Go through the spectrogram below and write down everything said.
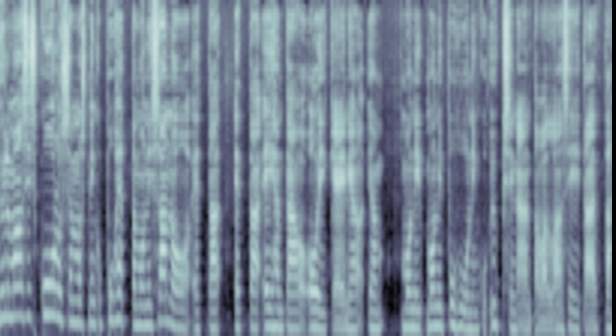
Kyllä mä oon siis kuullut semmoista niin puhetta, moni sanoo, että, että eihän tämä ole oikein ja, ja moni, moni puhuu niin kuin yksinään tavallaan siitä, että,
